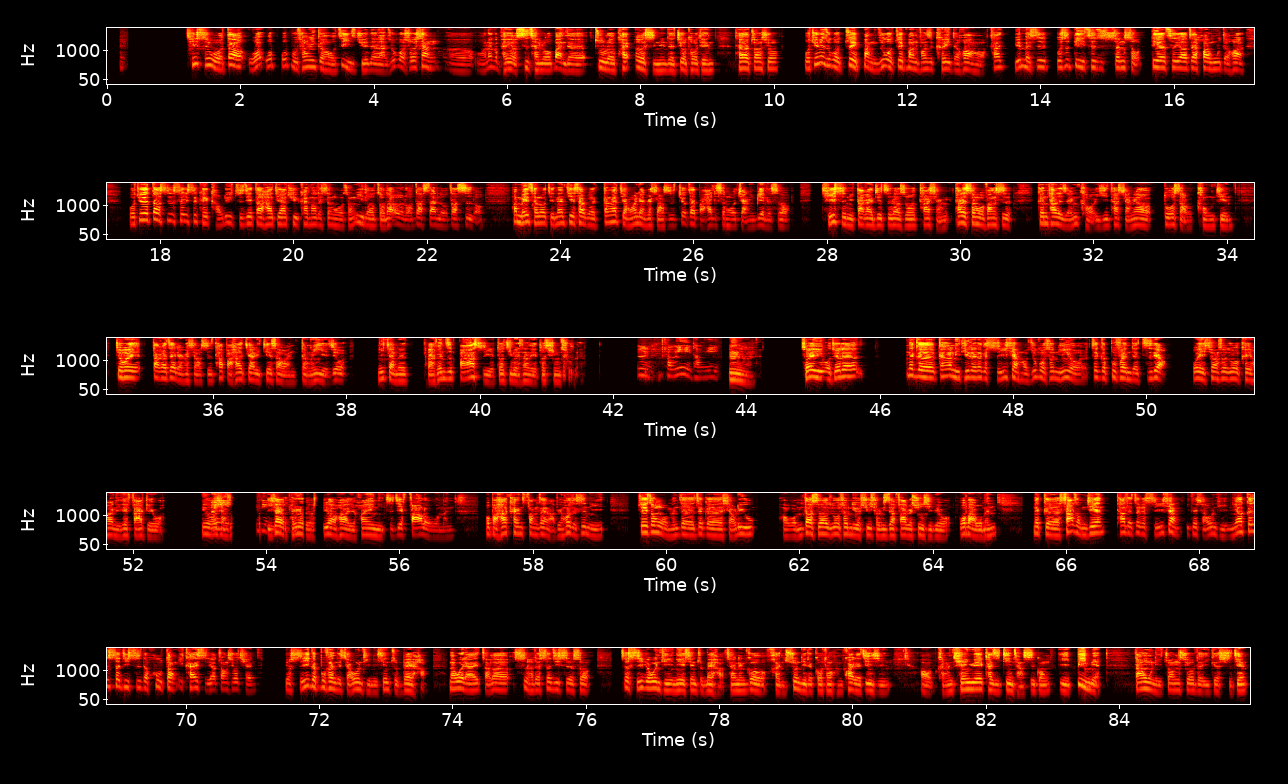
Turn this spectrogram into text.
其实我到我我我补充一个，我自己觉得啦，如果说像呃我那个朋友四层楼半的住了快二十年的旧透天，他要装修，我觉得如果最棒，如果最棒的方式可以的话，哦，他原本是不是第一次伸手，第二次要再换屋的话，我觉得倒是设计师可以考虑直接到他家去看他的生活，从一楼走到二楼到三楼到四楼，他每一层楼简单介绍个，当他讲完两个小时，就再把他的生活讲一遍的时候，其实你大概就知道说他想他的生活方式。跟他的人口以及他想要多少空间，就会大概在两个小时，他把他的家里介绍完，等于也就你讲的百分之八十也都基本上也都清楚了。嗯，同意同意。嗯，所以我觉得那个刚刚你提的那个十一项哈，如果说你有这个部分的资料，我也希望说如果可以的话，你可以发给我，因为我想说底下有朋友有需要的话，也欢迎你直接 follow 我们，我把它看放在哪边，或者是你。追踪我们的这个小绿屋，好，我们到时候如果说你有需求，你只要发个讯息给我，我把我们那个沙总监他的这个十一项一个小问题，你要跟设计师的互动，一开始要装修前有十一个部分的小问题，你先准备好，那未来找到适合的设计师的时候，这十一个问题你也先准备好，才能够很顺利的沟通，很快的进行哦，可能签约开始进场施工，以避免耽误你装修的一个时间。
